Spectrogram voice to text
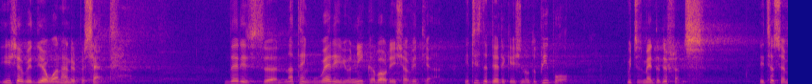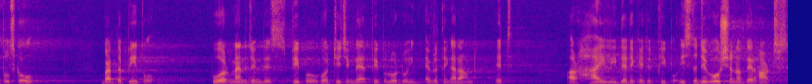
Isha Vidya one hundred percent. There is uh, nothing very unique about Isha Vidya. It is the dedication of the people which has made the difference. It's a simple school, but the people who are managing this, people who are teaching there, people who are doing everything around it, are highly dedicated people. It's the devotion of their hearts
